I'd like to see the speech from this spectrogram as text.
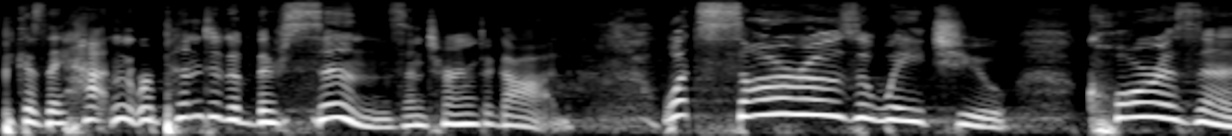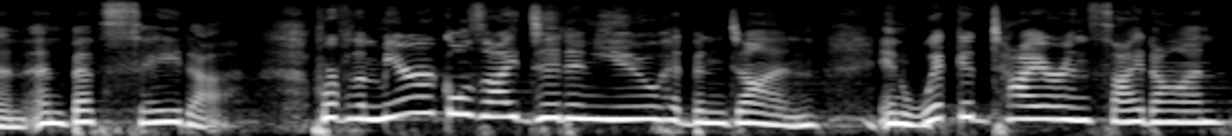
because they hadn't repented of their sins and turned to God. What sorrows await you, Chorazin and Bethsaida! For if the miracles I did in you had been done in wicked Tyre and Sidon,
